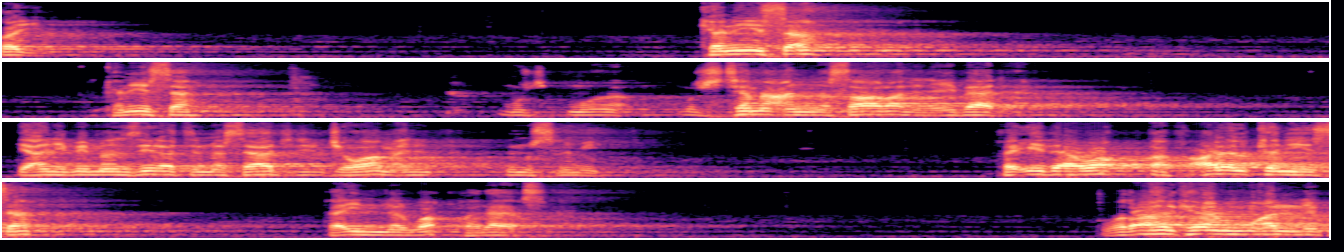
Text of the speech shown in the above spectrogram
طيب. كنيسة. كنيسة مجتمع النصارى للعبادة يعني بمنزلة المساجد الجوامع للمسلمين. فإذا وقف على الكنيسة فإن الوقف لا يصح وظاهر كلام المؤلف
